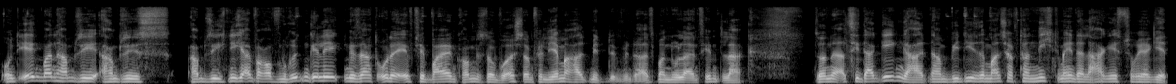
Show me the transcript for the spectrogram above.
Und irgendwann haben sie, haben sie es haben sie sich nicht einfach auf den Rücken gelegt und gesagt, oder oh, FC Bayern, komm, ist doch wurscht, dann verlieren wir halt mit, als man 0-1 hinten lag. Sondern als sie dagegen gehalten haben, wie diese Mannschaft dann nicht mehr in der Lage ist zu reagieren.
